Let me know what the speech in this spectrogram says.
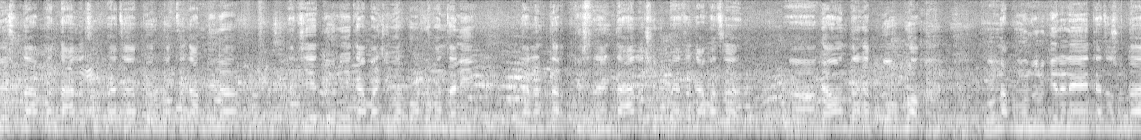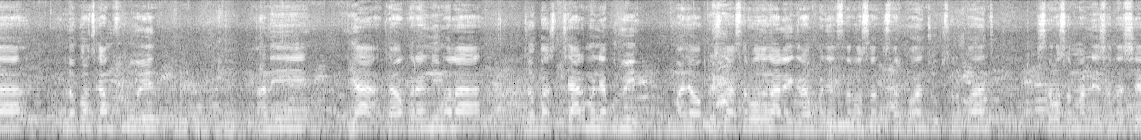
ते सुद्धा आपण दहा लक्ष रुपयाचं पेवर ब्लॉकचं काम दिलं. त्याची दोन्ही कामाची वर्क ऑर्डर पण झाली. त्यानंतर तिसरं एक दहा लक्ष रुपयाचं कामाचं गावांतर्गत पेवर ब्लॉक म्हणून आपण मंजूर केलेलं आहे. त्याचंसुद्धा लवकरच काम सुरू होईल. आणि या गावकऱ्यांनी मला जवळपास चार महिन्यापूर्वी माझ्या ऑफिसला सर्वजण आले. ग्रामपंचायत सर्व सरपंच उपसरपंच सर्वसन्माननीय सदस्य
